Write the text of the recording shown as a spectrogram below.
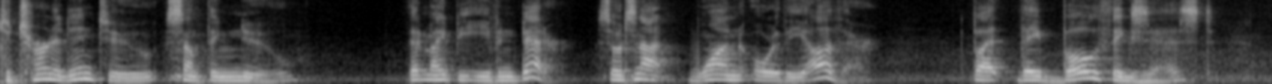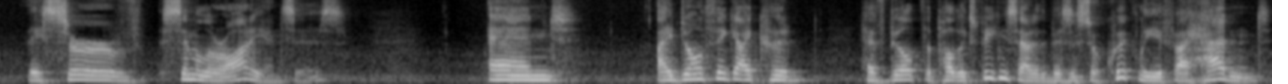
to turn it into something new that might be even better. So it's not one or the other, but they both exist. They serve similar audiences. And I don't think I could have built the public speaking side of the business so quickly if I hadn't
